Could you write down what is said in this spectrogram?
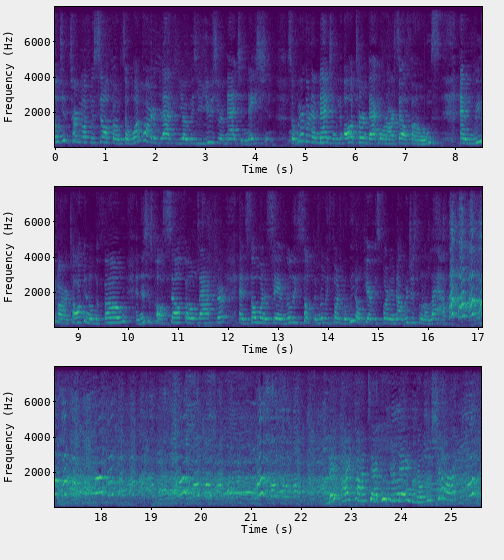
told you to turn off your cell phone. So one part of laughter yoga is you use your imagination. So we're going to imagine we all turn back on our cell phones and we are talking on the phone, and this is called cell phone laughter. And someone is saying really something really funny, but we don't care if it's funny or not. We're just going to laugh. Make eye contact with your neighbor. Don't be shy.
